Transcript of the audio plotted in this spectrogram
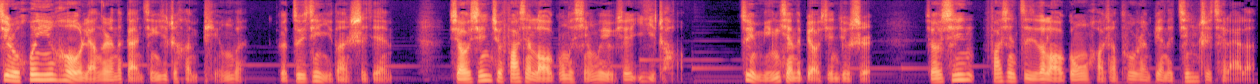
进入婚姻后，两个人的感情一直很平稳。可最近一段时间，小新却发现老公的行为有些异常。最明显的表现就是，小新发现自己的老公好像突然变得精致起来了。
